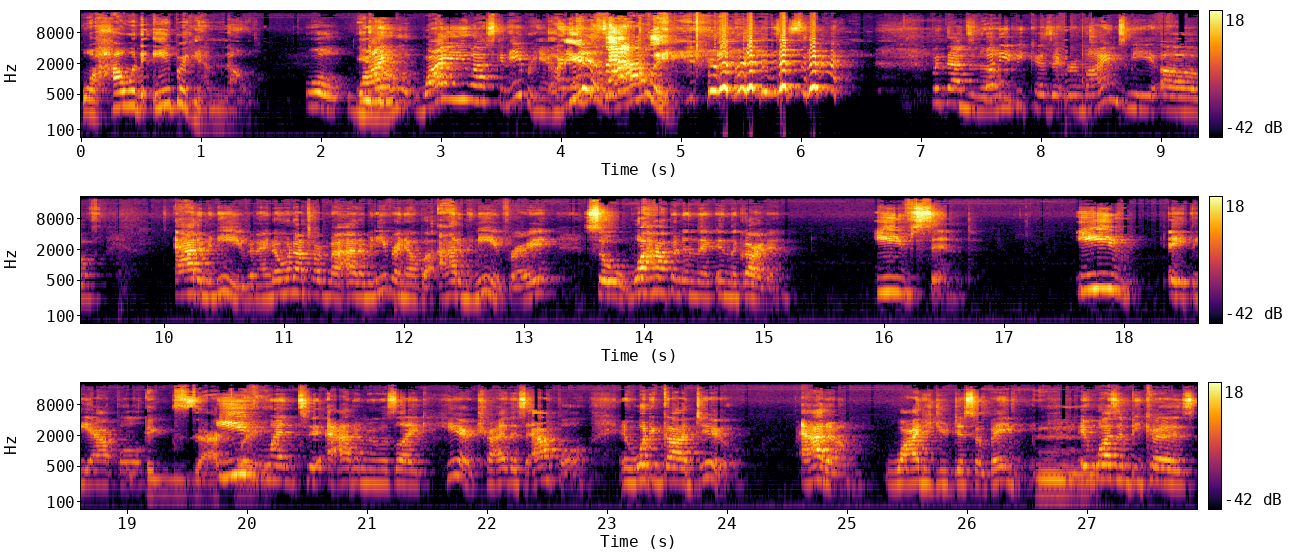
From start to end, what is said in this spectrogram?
Well, how would Abraham know? Well, why know? why are you asking Abraham? He didn't laugh. Exactly. But that's You know? funny because it reminds me of Adam and Eve, and I know we're not talking about Adam and Eve right now, but Adam and Eve, right? So what happened in the in the garden? Eve sinned. Eve ate the apple. Exactly. Eve went to Adam and was like, "Here, try this apple." And what did God do? Adam, why did you disobey me? Mm. It wasn't because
